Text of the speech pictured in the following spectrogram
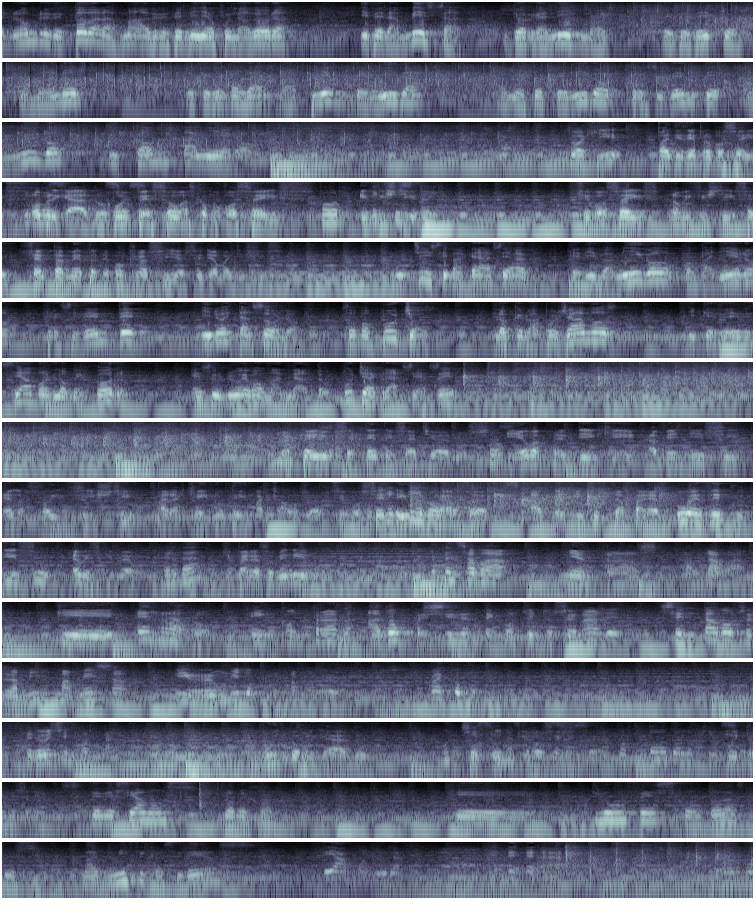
en nombre de todas las madres de Niña Fundadora y de la Mesa de Organismos de Derechos Humanos, le queremos dar la bienvenida a nuestro querido presidente, amigo y compañero. Estou aqui para dizer para vocês, obrigado por pessoas como vocês por existirem. Se vocês não existissem, certamente a democracia seria mais difícil. Muchísimas gracias, querido amigo, compañero, presidente. Y no está solo, somos muchos los que lo apoyamos y que le deseamos lo mejor en su nuevo mandato. Muchas gracias. ¿eh? Eu tenho 77 anos e eu aprendi que a velhice ela só existe para quem não tem uma causa. Se você tem uma causa, a velhice desaparece. O exemplo disso é o Esquivel, ¿Verdad? que parece um menino. Yo pensaba mientras hablaba que es raro encontrar a dos presidentes constitucionales sentados en la misma mesa y reunidos como estamos reunidos. No es común, pero es importante. Muito obrigado. Muchísimas que vocês gracias fizeram. por todo lo que obrigado. ustedes. Te deseamos lo mejor. Que triunfes con todas tus magníficas ideas. Te amo, Lula.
